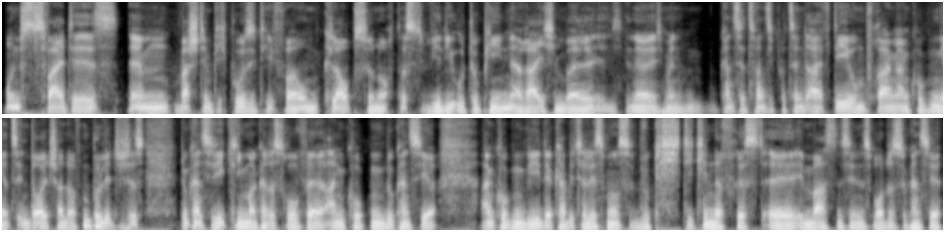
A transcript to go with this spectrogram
Und das Zweite ist, ähm, was stimmt dich positiv? Warum glaubst du noch, dass wir die Utopien erreichen? Weil, ne, ich meine, du kannst dir 20 Prozent AfD-Umfragen angucken, jetzt in Deutschland auf ein politisches. Du kannst dir die Klimakatastrophe angucken. Du kannst dir angucken, wie der Kapitalismus wirklich die Kinder frisst, äh, im wahrsten Sinne des Wortes. Du kannst dir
